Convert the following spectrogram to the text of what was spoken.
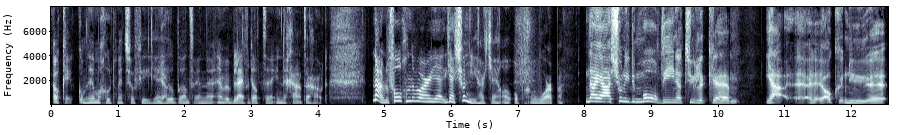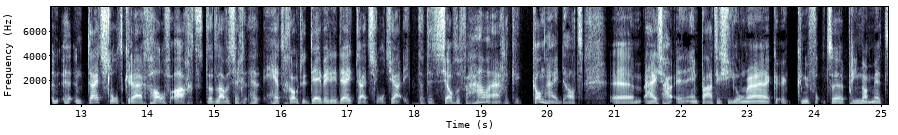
Oké, komt helemaal goed met Sofie uh, ja. Hilbrand en, uh, en we blijven dat in de gaten houden. Nou, de volgende waar ja, Johnny had je al opgeworpen. Nou ja, Johnny de Mol, die natuurlijk ehm, ja, uh, ook nu uh, een, een, tijdslot krijgt, half acht. Dat laten we zeggen, het, grote DWDD-tijdslot. Ja, ik, dat is hetzelfde verhaal eigenlijk. Kan hij dat? Um, hij is een empathische jongen, knuffelt prima met,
